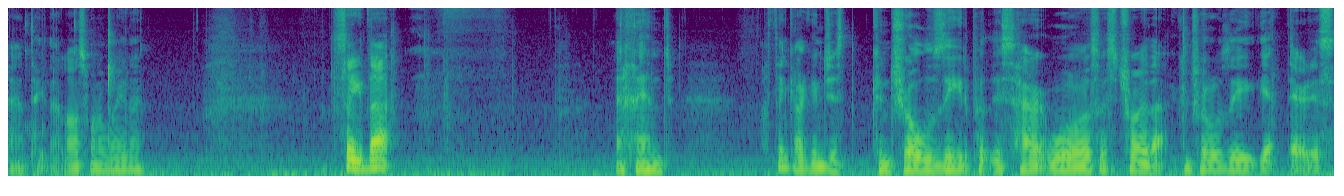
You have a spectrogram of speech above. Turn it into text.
and take that last one away there. Save that. And I think I can just control Z to put this how it was. Let's try that. Control Z. Yeah there it is.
